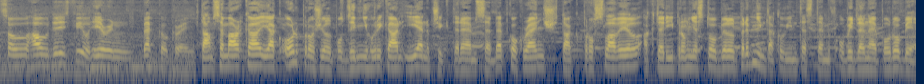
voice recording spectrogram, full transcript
So how did it feel here in Babcock Ranch? Tam se Marka, jak on prožil podzimní hurikán Ian, při kterém se Babcock Ranch tak proslavil a který pro město byl prvním takovým testem v obydlené podobě.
